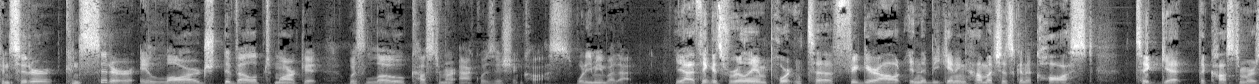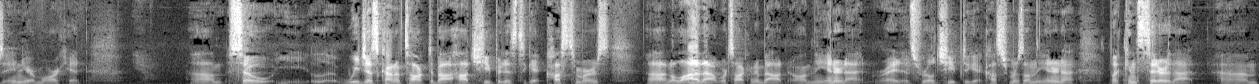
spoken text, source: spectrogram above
consider consider a large developed market with low customer acquisition costs. What do you mean by that? Yeah, I think it's really important to figure out in the beginning how much it's going to cost to get the customers in your market. Um, so we just kind of talked about how cheap it is to get customers, uh, and a lot of that we're talking about on the internet, right? It's real cheap to get customers on the internet, but consider that um,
